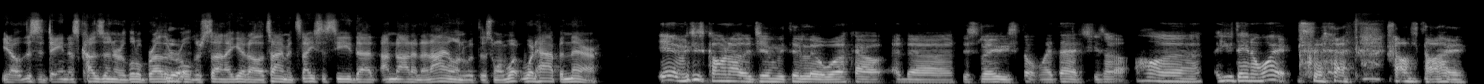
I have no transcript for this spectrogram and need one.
you know this is dana's cousin or little brother yeah. or older son i get all the time. It's nice to see that i'm not on an island with this one. What what happened there? Yeah we're just coming out of the gym. We did a little workout and uh, this lady stopped my dad. She's like oh uh, are you dana white? I'm dying.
